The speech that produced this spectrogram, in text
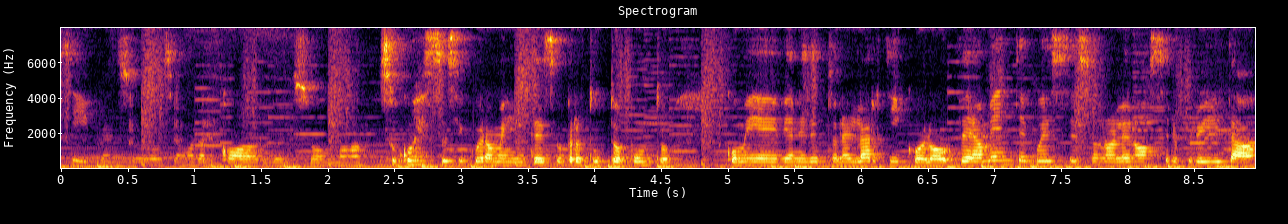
Sì, penso siamo d'accordo, insomma, su questo sicuramente, soprattutto appunto come viene detto nell'articolo, veramente queste sono le nostre priorità,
